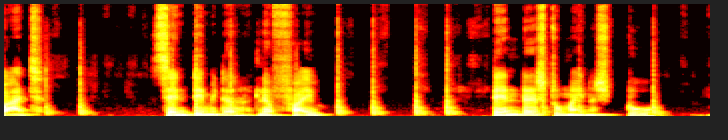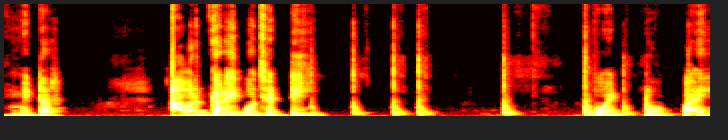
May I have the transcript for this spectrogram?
પાંચ સેન્ટીમીટર એટલે five ten raise to minus two metre આવર્તકાળ આપ્યો છે T point two pi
